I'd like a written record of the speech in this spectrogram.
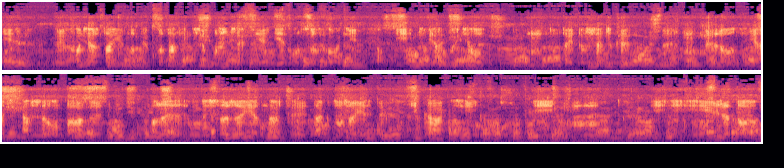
wie, y, chociaż daje to tylko takie przypuszczenie, nie o co chodzi. I jakby chciał tutaj troszeczkę rozwiać nasze obawy, ale myślę, że jednak y, tak dużo jest tych implikacji i, i, i, i że to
